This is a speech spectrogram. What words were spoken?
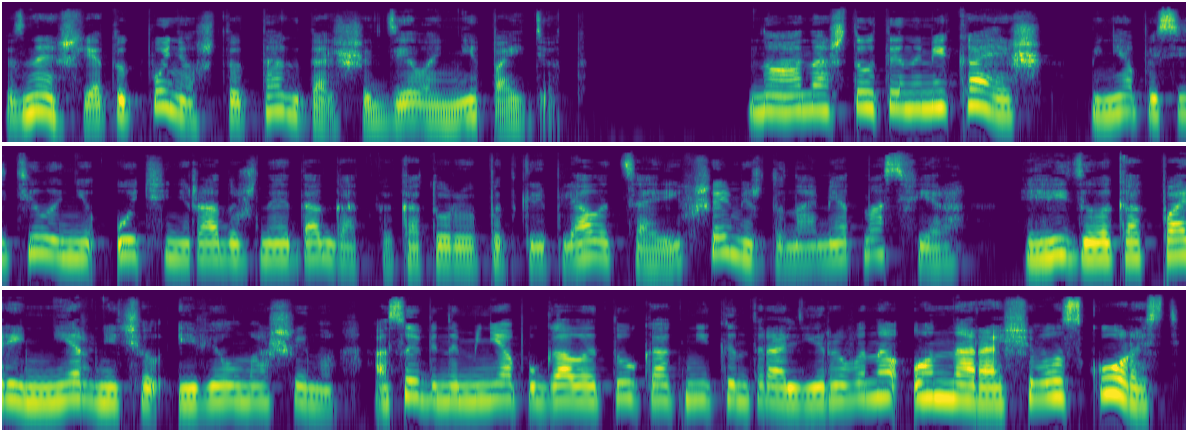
Знаешь, я тут понял, что так дальше дело не пойдет». «Ну а на что ты намекаешь?» Меня посетила не очень радужная догадка, которую подкрепляла царившая между нами атмосфера. Я видела, как парень нервничал и вел машину. Особенно меня пугало то, как неконтролированно он наращивал скорость.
